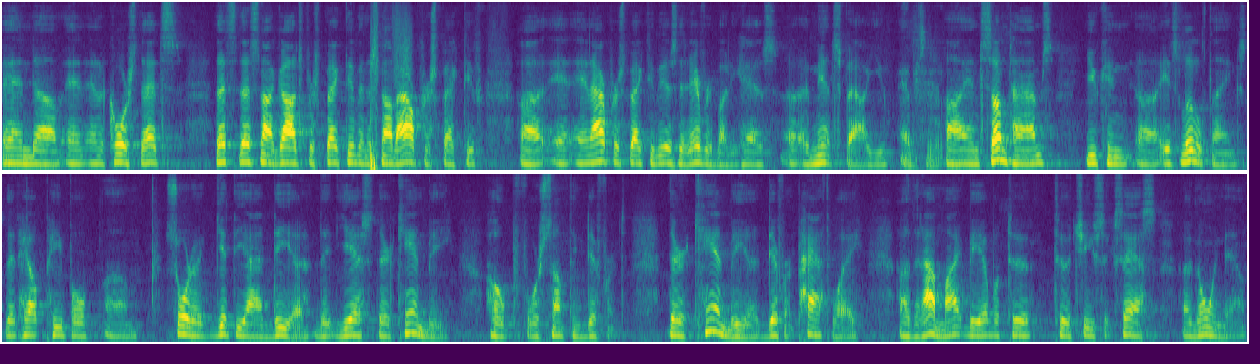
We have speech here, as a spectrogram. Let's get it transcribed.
And, um, and, and of course, that's, that's, that's not God's perspective and it's not our perspective. Uh, and, and our perspective is that everybody has uh, immense value. Absolutely. Uh, and sometimes you can, uh, it's little things that help people um, sort of get the idea that yes, there can be hope for something different. There can be a different pathway uh, that I might be able to, to achieve success uh, going down.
